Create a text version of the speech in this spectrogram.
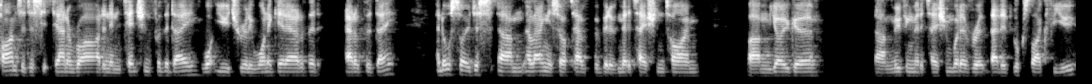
time to just sit down and write an intention for the day, what you truly want to get out of it out of the day, and also just um, allowing yourself to have a bit of meditation time, um, yoga, um, moving meditation, whatever that it looks like for you,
